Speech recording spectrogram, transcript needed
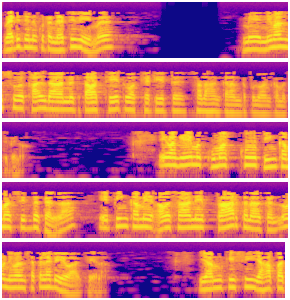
වැඩි දෙනෙකුට නැතිවීම මේ නිවන් සුව කල් දාන්නට තවත් හේතුවක් හැටියට සඳහන් කරන්න පුළුවන්කම තිබෙනවා. ඒ වගේම කුමක් හෝ පින්කමක් සිද්ධ කළා ඒ පින්කමේ අවසානයේ ප්‍රාර්ථනා කරනෝ නිවන් සැප ලැබේවා කියලා. යම්කිසි යහපත්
